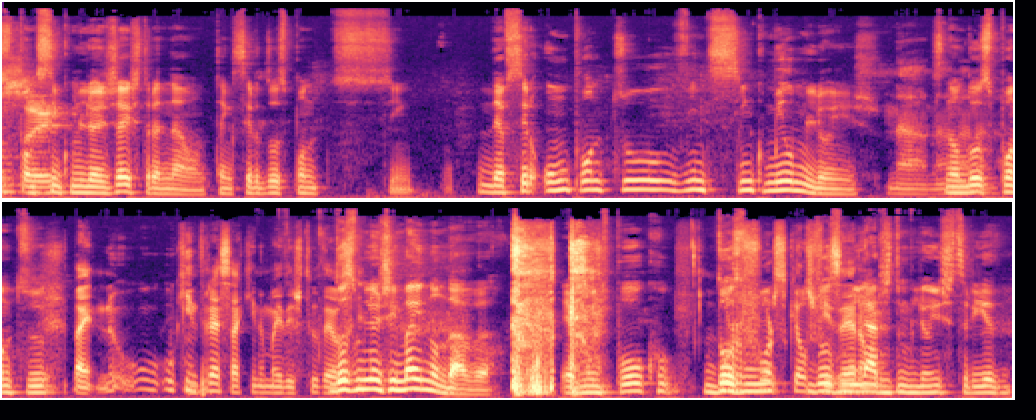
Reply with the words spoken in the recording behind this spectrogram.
sei. 12.5 milhões extra? Não, tem que ser 12.5. Deve ser 1.25 mil milhões. Não, não. Senão não, 12. não. ponto- Bem, o, o que interessa aqui no meio disto tudo é o 12 seguinte. milhões e meio não dava. É muito pouco. 12, reforço que eles 12 fizeram- milhares de milhões seria.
